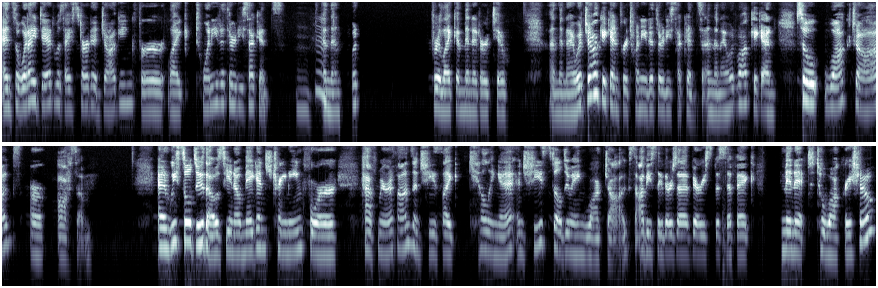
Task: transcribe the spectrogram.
And so what I did was I started jogging for like 20 to 30 seconds mm-hmm. and then for like a minute or two. And then I would jog again for 20 to 30 seconds. And then I would walk again. So walk jogs are awesome. And we still do those. You know, Megan's training for half marathons and she's like killing it. And she's still doing walk jogs. Obviously, there's a very specific minute to walk ratio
